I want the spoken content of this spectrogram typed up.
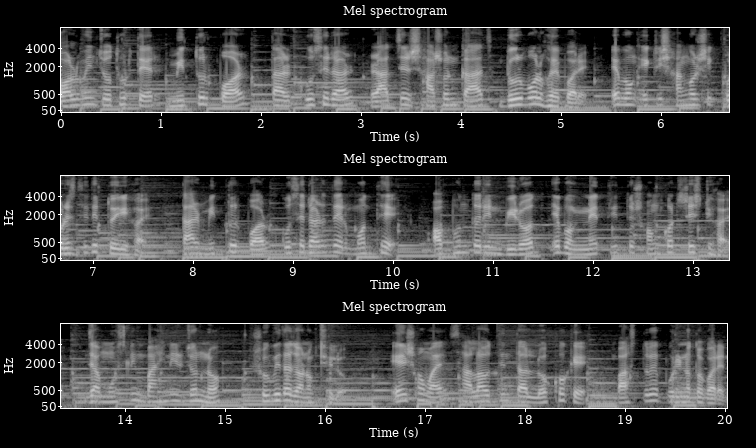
বলবিন চতুর্থের মৃত্যুর পর তার ক্রুসেডার রাজ্যের শাসন কাজ দুর্বল হয়ে পড়ে এবং একটি সাংঘর্ষিক পরিস্থিতির তৈরি হয়। তার মৃত্যুর পর ক্রুসেডারদের মধ্যে অভ্যন্তরীণ বিরোধ এবং নেতৃত্ব সংকট সৃষ্টি হয়, যা মুসলিম বাহিনীর জন্য সুবিধাজনক ছিল। এই সময় সালাউদ্দিন তার লক্ষ্যকে বাস্তবে পরিণত করেন।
